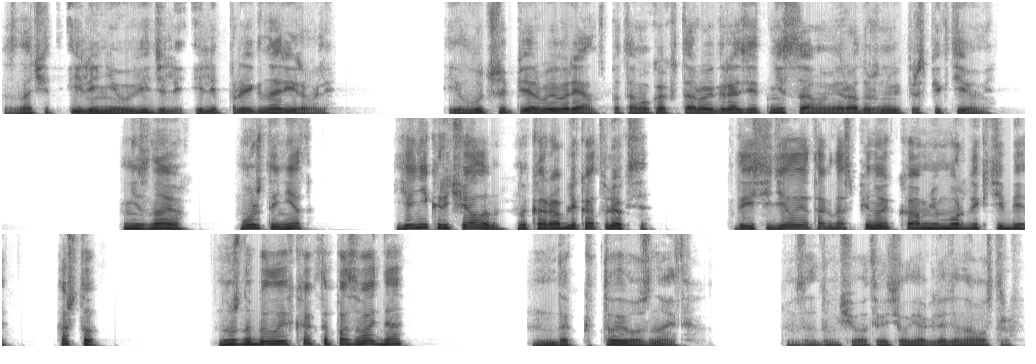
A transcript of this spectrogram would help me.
Значит, или не увидели, или проигнорировали. И лучше первый вариант, потому как второй грозит не самыми радужными перспективами. Не знаю. Может и нет. Я не кричал им, на кораблик отвлекся. Да и сидел я тогда спиной к камню, мордой к тебе. А что? Нужно было их как-то позвать, да? Да кто его знает. Задумчиво ответил я, глядя на остров.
